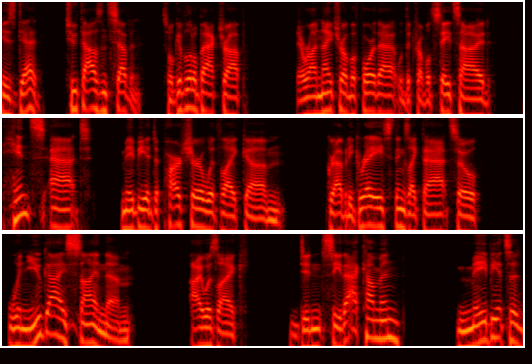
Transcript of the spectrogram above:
is dead, 2007. So we'll give a little backdrop. They were on Nitro before that with the Troubled Stateside. Hints at maybe a departure with like um, Gravity Grace, things like that. So when you guys signed them, I was like, didn't see that coming. Maybe it's a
